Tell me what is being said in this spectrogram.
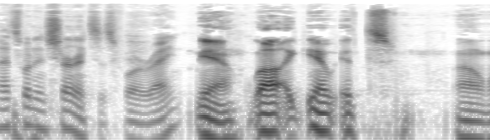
that's what insurance is for, right? Yeah. Well, you know, it's oh,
